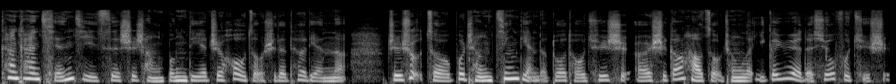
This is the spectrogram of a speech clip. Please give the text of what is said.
看看前几次市场崩跌之后走势的特点呢？指数走不成经典的多头趋势，而是刚好走成了一个月的修复趋势。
